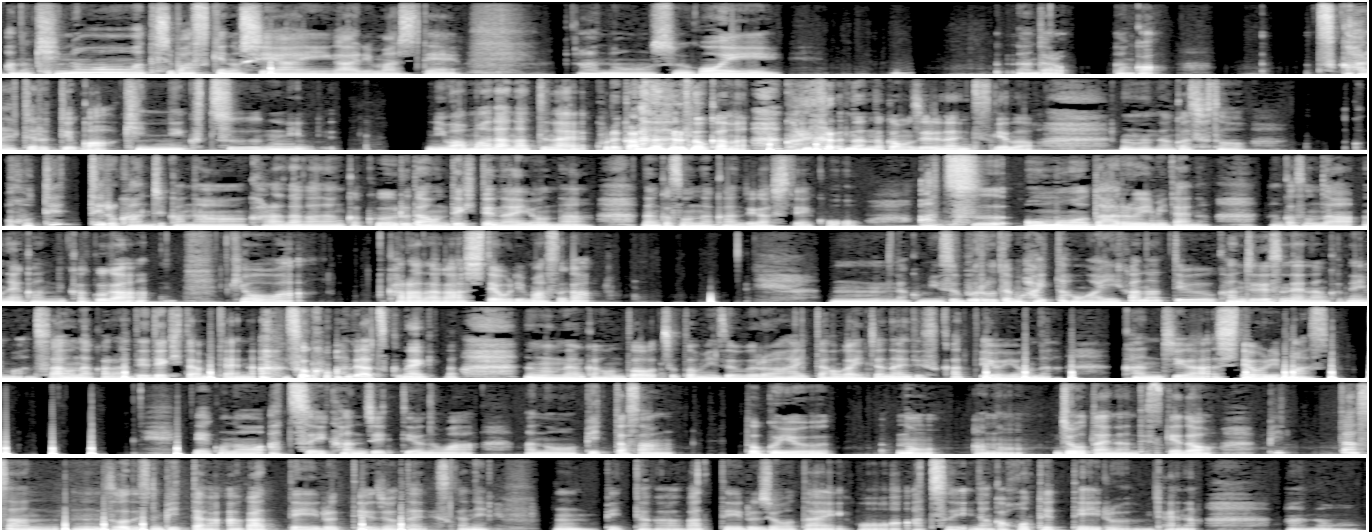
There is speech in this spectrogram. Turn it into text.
あの、昨日私バスケの試合がありまして、あの、すごい、なんだろう、なんか、疲れてるっていうか、筋肉痛に、にはまだなってない。これからなるのかな これからなるのかもしれないんですけど、うん、なんかちょっと、ほてってる感じかな。体がなんかクールダウンできてないような、なんかそんな感じがして、こう、熱、重だるいみたいな、なんかそんなね、感覚が今日は体がしておりますが、うん、なんか水風呂でも入った方がいいかなっていう感じですね。なんかね、今、サウナから出てきたみたいな、そこまで熱くないけど、うん、なんかほんと、ちょっと水風呂入った方がいいんじゃないですかっていうような感じがしております。で、この熱い感じっていうのは、あの、ピッタさん特有の、あの、状態なんですけど、ピッタさん、うん、そうですね、ピッタが上がっているっていう状態ですかね。うん、ピッタが上がっている状態、こう、熱い、なんかほてっているみたいな、あの、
